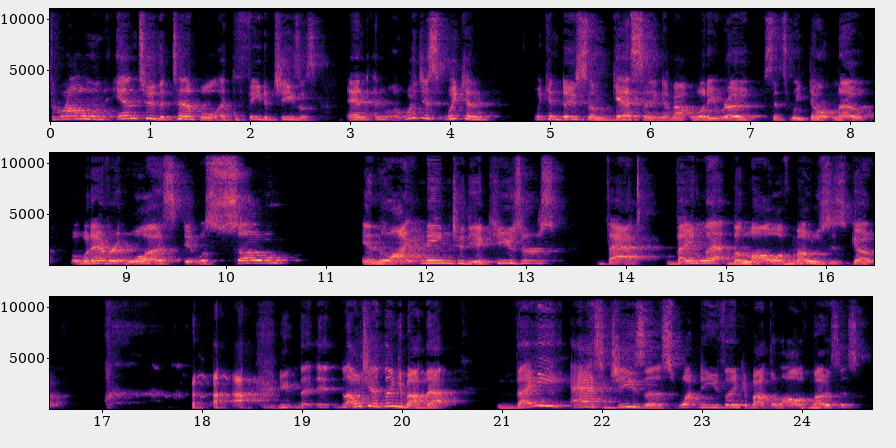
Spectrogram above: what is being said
thrown into the temple at the feet of Jesus. And, and we just we can we can do some guessing about what he wrote since we don't know. But whatever it was, it was so enlightening to the accusers that they let the law of Moses go. you, I want you to think about that. They asked Jesus, What do you think about the law of Moses?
